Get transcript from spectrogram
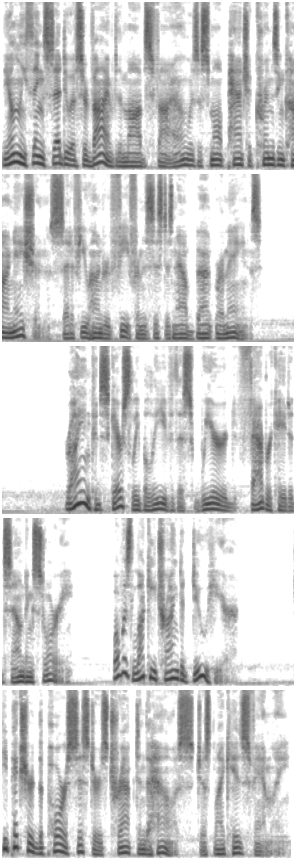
The only thing said to have survived the mob's fire was a small patch of crimson carnations set a few hundred feet from the sisters' now burnt remains. Ryan could scarcely believe this weird, fabricated sounding story. What was Lucky trying to do here? He pictured the poor sisters trapped in the house, just like his family.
